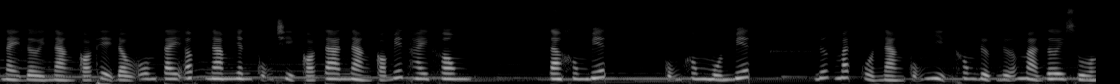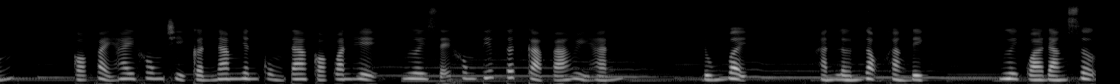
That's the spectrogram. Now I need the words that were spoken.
Này đời nàng có thể đầu ôm tay ấp nam nhân cũng chỉ có ta nàng có biết hay không? Ta không biết, cũng không muốn biết. Nước mắt của nàng cũng nhịn không được nữa mà rơi xuống. Có phải hay không chỉ cần nam nhân cùng ta có quan hệ, ngươi sẽ không tiếc tất cả phá hủy hắn. Đúng vậy. Hắn lớn giọng khẳng định. Ngươi quá đáng sợ.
